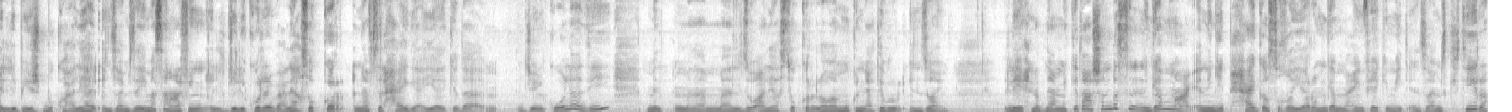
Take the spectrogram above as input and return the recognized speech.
اللي بيشبكوا عليها الإنزيم. زي مثلا عارفين الجليكولا اللي عليها سكر نفس الحاجة هي كده الجليكولا دي ملزوق عليها السكر اللي هو ممكن نعتبره الإنزيم. ليه إحنا بنعمل كده؟ عشان بس نجمع نجيب حاجة صغيرة مجمعين فيها كمية إنزيمز كتيرة.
